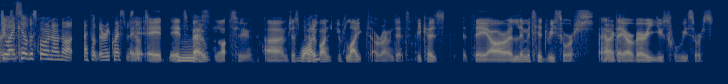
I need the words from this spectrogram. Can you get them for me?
do I kill the spawner or not? I thought the request was not. It, it's No. best not to. Um, just put a bunch of light around it because they are a limited resource and Okay. they are a very useful resource.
